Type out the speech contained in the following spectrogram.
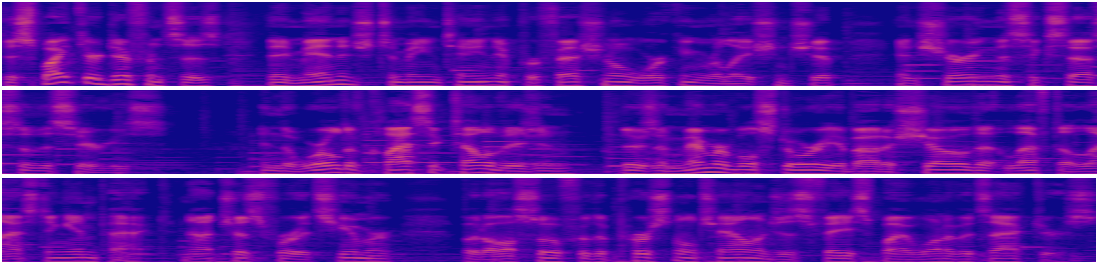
Despite their differences, they managed to maintain a professional working relationship, ensuring the success of the series. In the world of classic television, there's a memorable story about a show that left a lasting impact, not just for its humor, but also for the personal challenges faced by one of its actors.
